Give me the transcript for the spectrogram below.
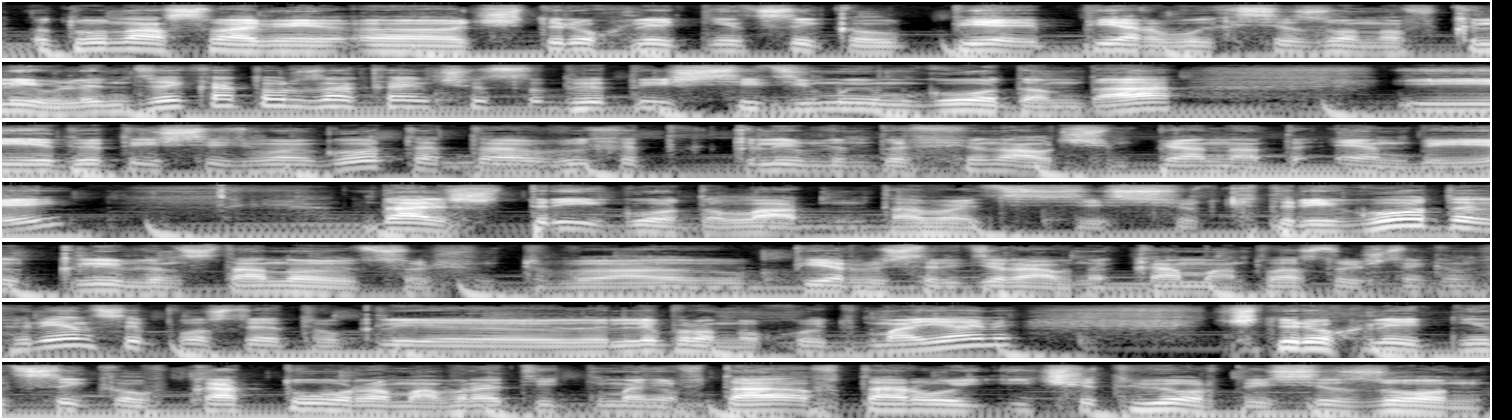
вот у нас с вами э, четырехлетний цикл пе- первых сезонов в Кливленде, который заканчивается 2007 годом, да, и 2007 год это выход Кливленда в финал чемпионата NBA. Дальше три года, ладно, давайте здесь все-таки три года. Кливленд становится, в общем-то, а, первый среди равных команд Восточной конференции. После этого Кли... Леброн уходит в Майами. Четырехлетний цикл, в котором, обратите внимание, второй и четвертый сезон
